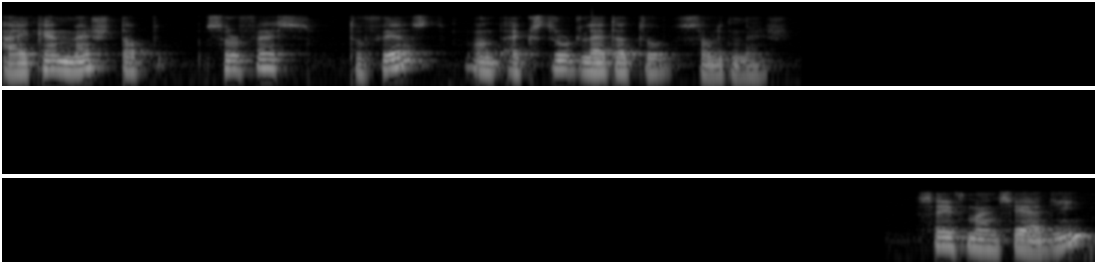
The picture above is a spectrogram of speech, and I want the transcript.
I can mesh top surface to first and extrude later to solid mesh. Save my CAD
